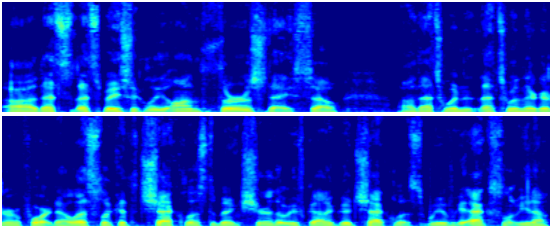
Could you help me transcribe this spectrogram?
uh, that's that's basically on Thursday. So uh, that's when that's when they're going to report. Now let's look at the checklist to make sure that we've got a good checklist. We have excellent, you know,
